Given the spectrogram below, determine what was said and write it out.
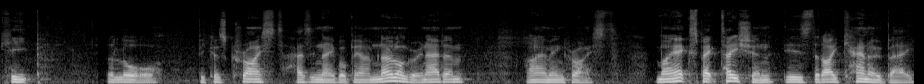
keep the law because Christ has enabled me. I'm no longer in Adam. I am in Christ. My expectation is that I can obey.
